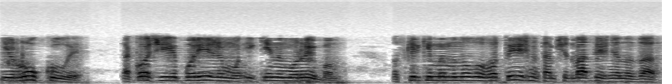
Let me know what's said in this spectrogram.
і рукули. Також її поріжемо і кинемо рибам. Оскільки ми минулого тижня, там чи два тижні назад,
